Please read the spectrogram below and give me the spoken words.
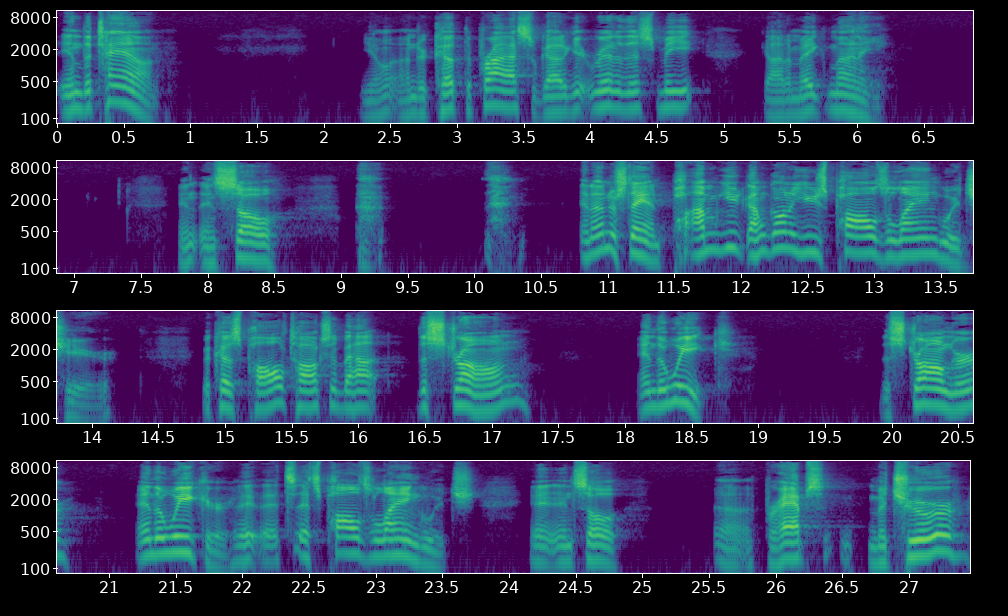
in the town. You know, undercut the price. We've got to get rid of this meat, got to make money. And, and so, and understand, I'm, I'm going to use Paul's language here because Paul talks about the strong and the weak. The stronger and the weaker. It's, it's Paul's language. And, and so uh, perhaps mature,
